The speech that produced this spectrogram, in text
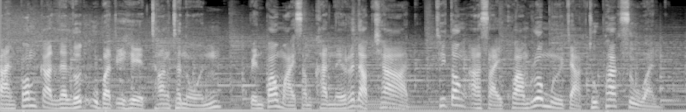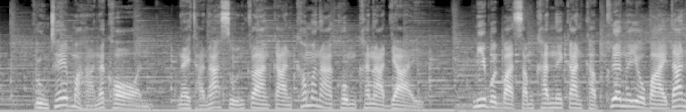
การป้องกันและลดอุบัติเหตุทางถนน เป็นเป้าหมายสำคัญในระดับชาติ ที่ต้องอาศัยความร่วมมือจากทุกภาคส่วน กรุงเทพมหานคร ในฐานะศูนย์กลางการคมนาคมขนาดใหญ่ มีบทบาทสำคัญในการขับเคลื่อนนโยบายด้าน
